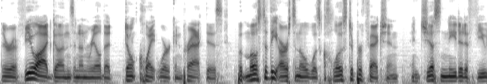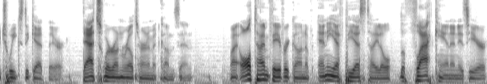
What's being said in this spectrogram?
There are a few odd guns in Unreal that don't quite work in practice, but most of the arsenal was close to perfection and just needed a few tweaks to get there. That's where Unreal Tournament comes in. My all time favorite gun of any FPS title, the Flak Cannon, is here,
